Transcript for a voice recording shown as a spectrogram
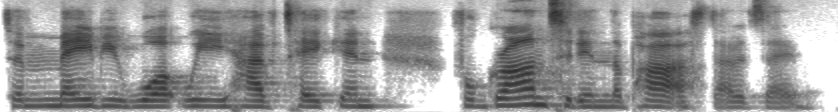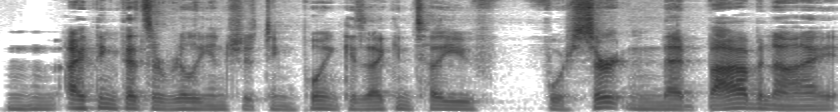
to maybe what we have taken for granted in the past i would say. Mm-hmm. i think that's a really interesting point because i can tell you for certain that bob and i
